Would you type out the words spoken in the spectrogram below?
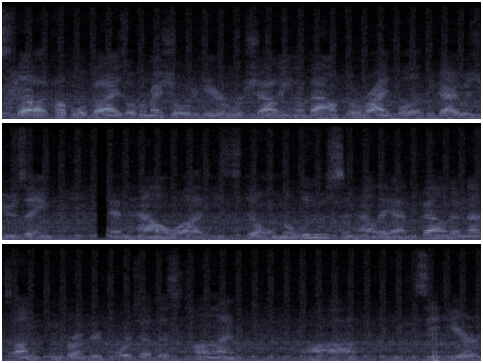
Just, uh, a couple of guys over my shoulder here were shouting about the rifle that the guy was using and how uh, he's still on the loose and how they hadn't found him. That's unconfirmed reports at this time. Uh, you can see here,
